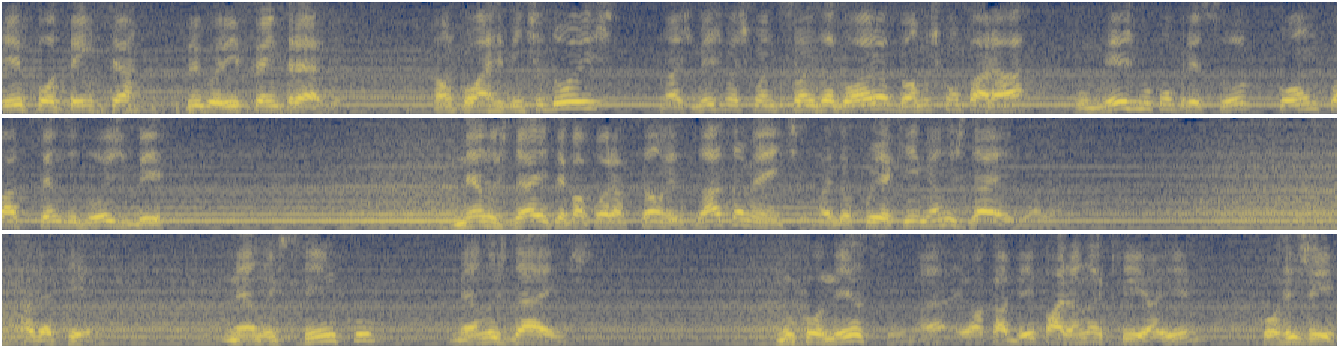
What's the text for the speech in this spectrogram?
e potência frigorífica entrega. Então com R22, nas mesmas condições agora, vamos comparar o mesmo compressor com 402B. Menos 10 evaporação, exatamente, mas eu fui aqui em menos 10, olha. Olha aqui, menos 5, menos 10. No começo, né, eu acabei parando aqui, aí corrigi.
